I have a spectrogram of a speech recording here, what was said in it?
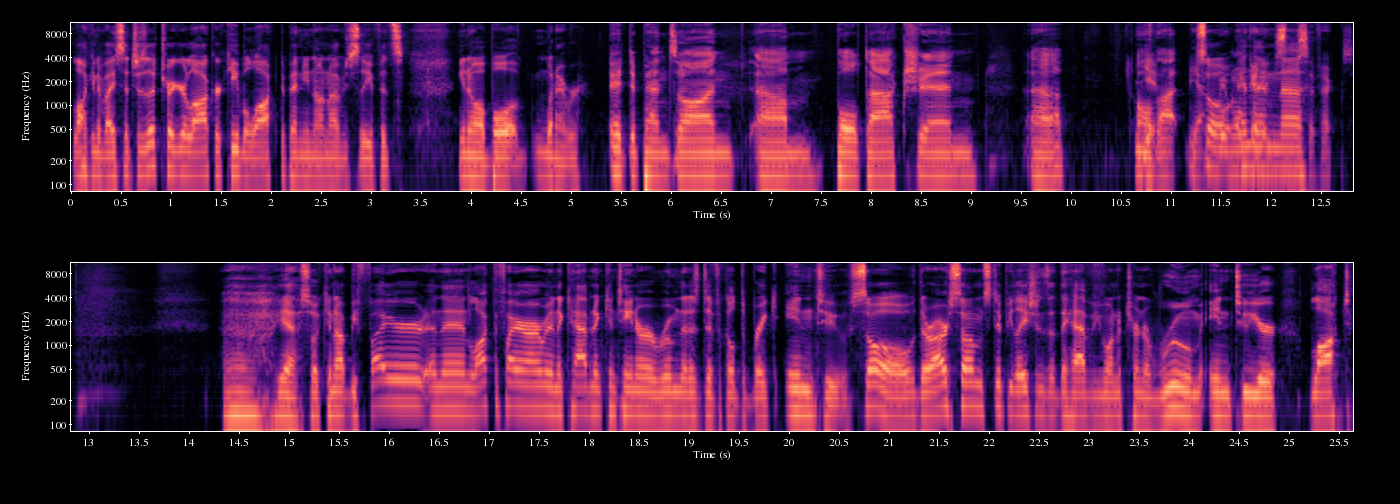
locking device such as a trigger lock or cable lock, depending on obviously if it's, you know, a bolt, whatever. It depends on um, bolt action, uh, all Yeah. that. Yeah, So, we won't and get then, into uh, specifics. Yeah, so it cannot be fired, and then lock the firearm in a cabinet container or room that is difficult to break into. So there are some stipulations that they have if you want to turn a room into your locked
